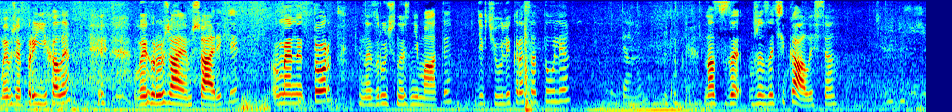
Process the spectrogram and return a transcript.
Ми вже приїхали, вигружаємо шарики. У мене торт, незручно знімати. Дівчулі красотулі. да. Нас вже, зачекалися. Ми дуже ж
